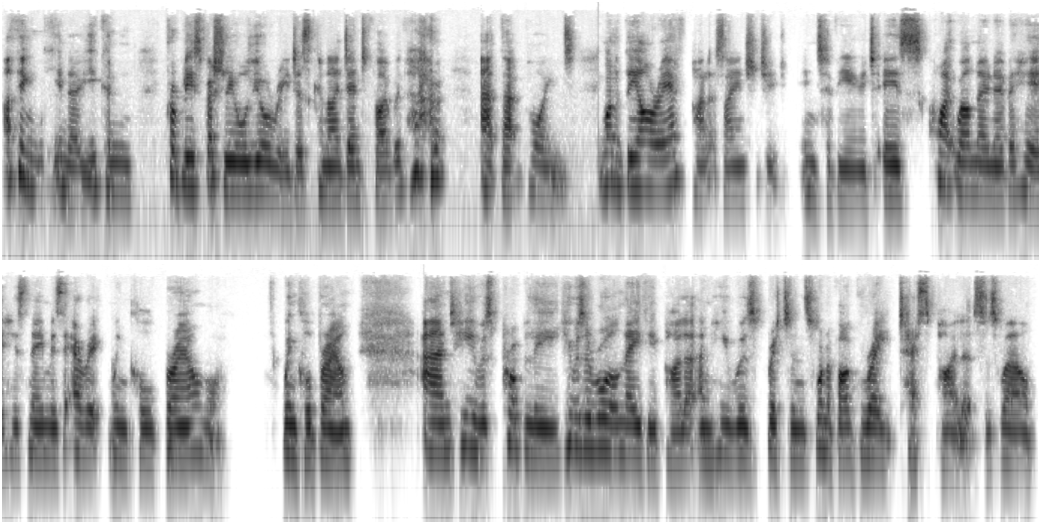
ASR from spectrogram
I think, you know, you can probably, especially all your readers, can identify with her at that point. One of the RAF pilots I interviewed is quite well known over here. His name is Eric Winkle Brown, or Winkle Brown. And he was probably, he was a Royal Navy pilot and he was Britain's one of our great test pilots as well.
